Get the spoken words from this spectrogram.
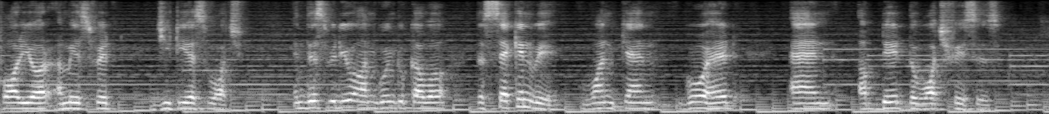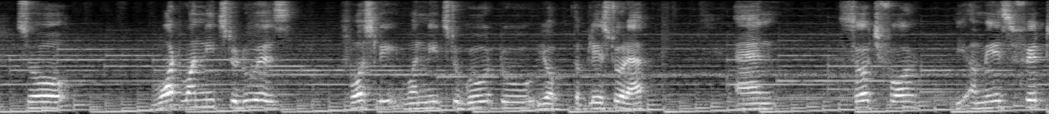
for your Amazfit GTS watch. In this video I'm going to cover the second way one can go ahead and update the watch faces. So what one needs to do is firstly one needs to go to your the Play Store app and search for the Amazfit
